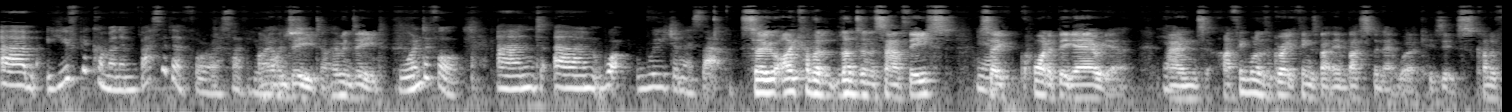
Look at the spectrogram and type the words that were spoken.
um, you've become an ambassador for us, have you? I have indeed. I have indeed. Wonderful. And um, what region is that? So I cover London and the South East, yeah. so quite a big area. Yeah. And I think one of the great things about the Ambassador Network is it's kind of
